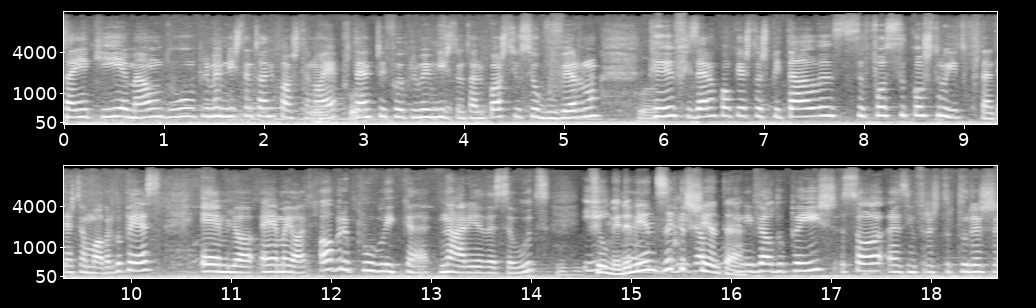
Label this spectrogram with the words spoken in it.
tem aqui a mão do Primeiro-Ministro António Costa, não é? Portanto, e foi o Primeiro-Ministro António Costa e o seu governo que fizeram com que este hospital se fosse construído. Portanto, esta é uma obra do PS, é a, melhor, é a maior obra pública na área da saúde. E, Filomena uh, Mendes acrescenta. A nível, do, a nível do país, só as infraestruturas uh,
